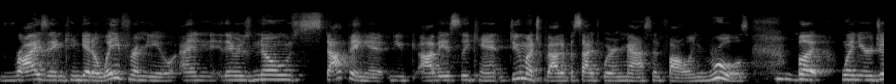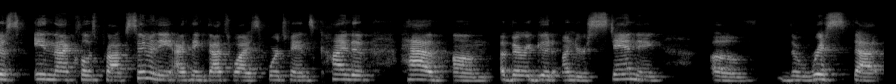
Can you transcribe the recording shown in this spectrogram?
rising can get away from you and there's no stopping it you obviously can't do much about it besides wearing masks and following rules mm-hmm. but when you're just in that close proximity i think that's why sports fans kind of have um, a very good understanding of the risks that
